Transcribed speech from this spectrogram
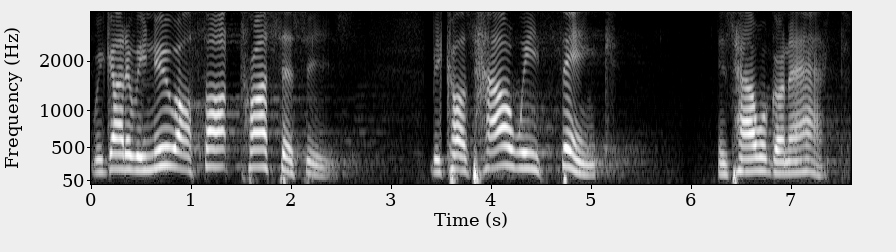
We've got to renew our thought processes because how we think is how we're going to act.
